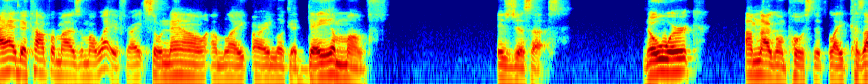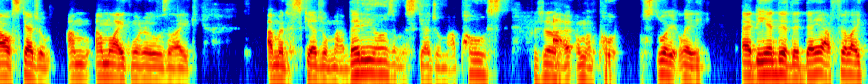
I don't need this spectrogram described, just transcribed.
I had to compromise with my wife, right? So now I'm like, all right, look, a day a month is just us. No work. I'm not gonna post it like because I'll schedule. I'm I'm like when it was like, I'm gonna schedule my videos, I'm gonna schedule my post. For sure. I, I'm gonna post story. Like at the end of the day, I feel like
